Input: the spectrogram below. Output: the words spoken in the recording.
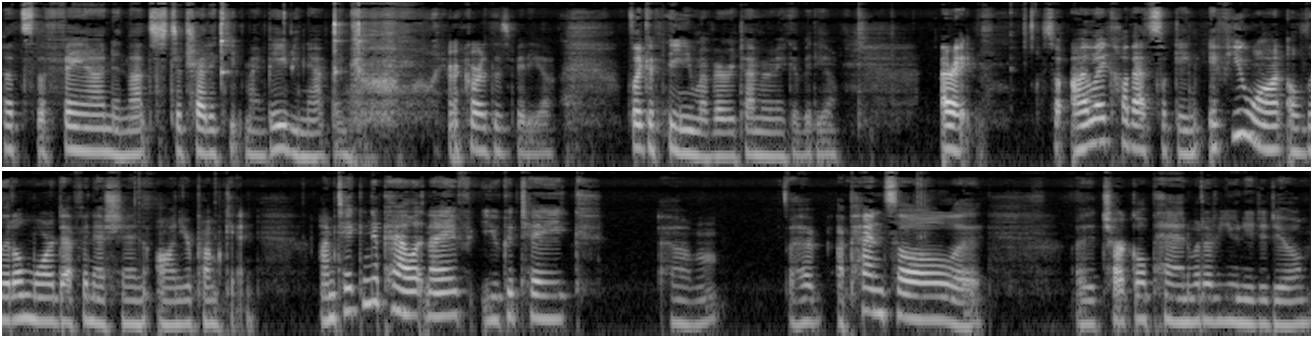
that's the fan and that's to try to keep my baby napping while I record this video. It's like a theme of every time I make a video. All right, so I like how that's looking. If you want a little more definition on your pumpkin, I'm taking a palette knife. You could take um, a, a, pencil, a, a charcoal pen, whatever you need to do.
